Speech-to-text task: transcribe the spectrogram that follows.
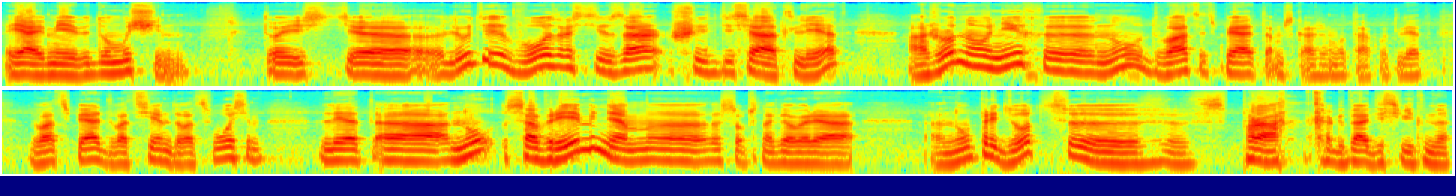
Я имею в виду мужчин. То есть э, люди в возрасте за 60 лет, а жены у них, э, ну, 25, там, скажем, вот так вот лет, 25, 27, 28 лет. А, ну, со временем, э, собственно говоря, ну, придет э, пора, когда действительно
